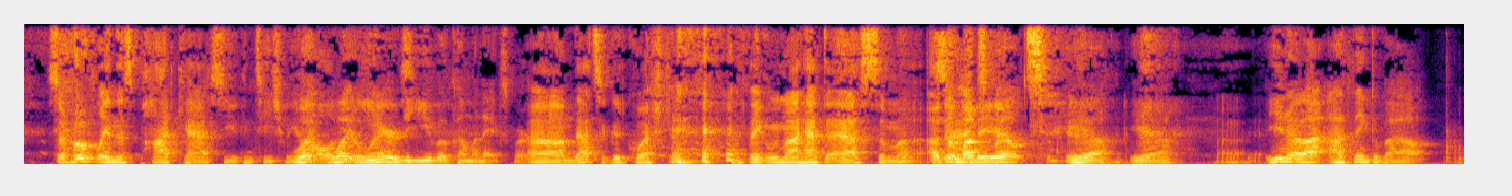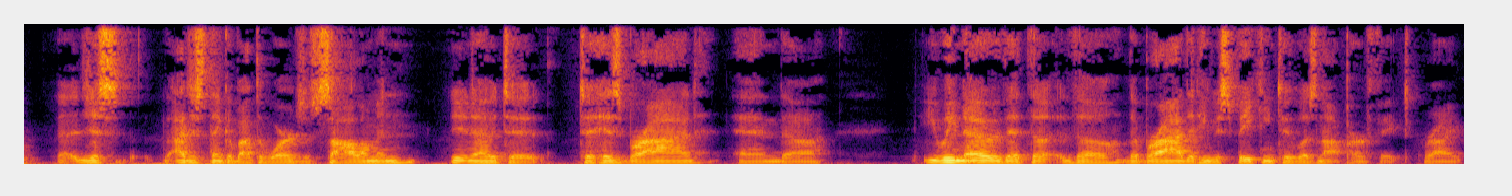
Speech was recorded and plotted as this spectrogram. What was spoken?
so hopefully in this podcast you can teach me what, all of what year ways. do you become an expert? Um, that's a good question. I think we might have to ask some uh, other somebody experts. else. Yeah, yeah. you know, I, I, think about uh, just I just think about the words of Solomon, you know, to to his bride, and uh, we know that the the the bride that he was speaking to was not perfect, right?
